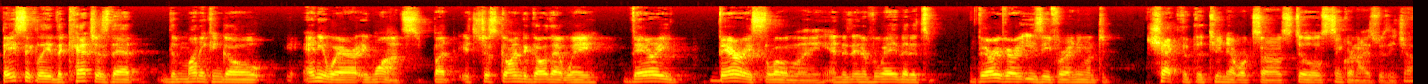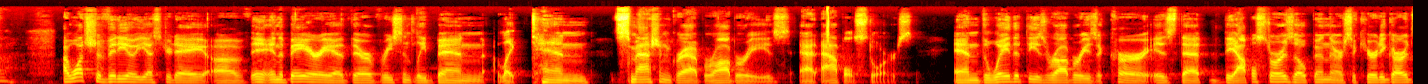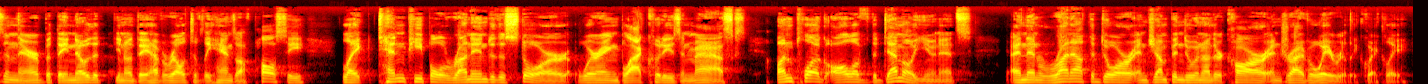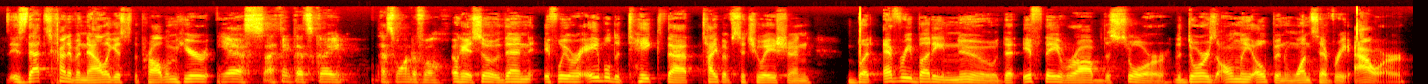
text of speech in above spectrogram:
Basically, the catch is that the money can go anywhere it wants, but it's just going to go that way very, very slowly and in a way that it's very, very easy for anyone to check that the two networks are still synchronized with each other. I watched a video yesterday of in the Bay Area, there have recently been like 10 smash and grab robberies at Apple stores. And the way that these robberies occur is that the Apple store is open, there are security guards in there, but they know that, you know, they have a relatively hands-off policy. Like 10 people run into the store wearing black hoodies and masks unplug all of the demo units and then run out the door and jump into another car and drive away really quickly. Is that kind of analogous to the problem here? Yes, I think that's great. That's wonderful. Okay, so then if we were able to take that type of situation, but everybody knew that if they robbed the store, the doors only open once every hour,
